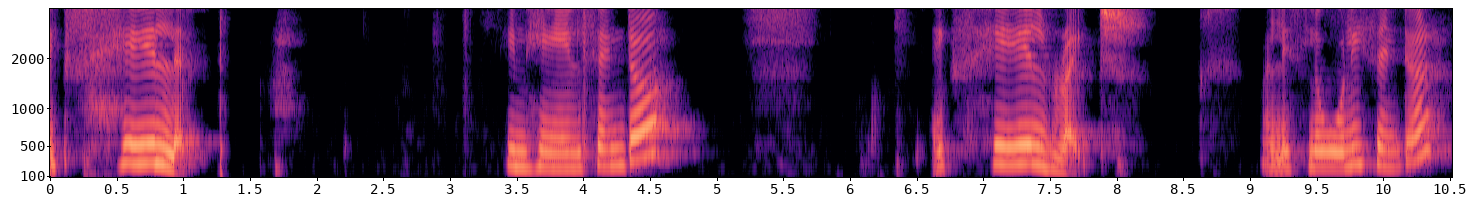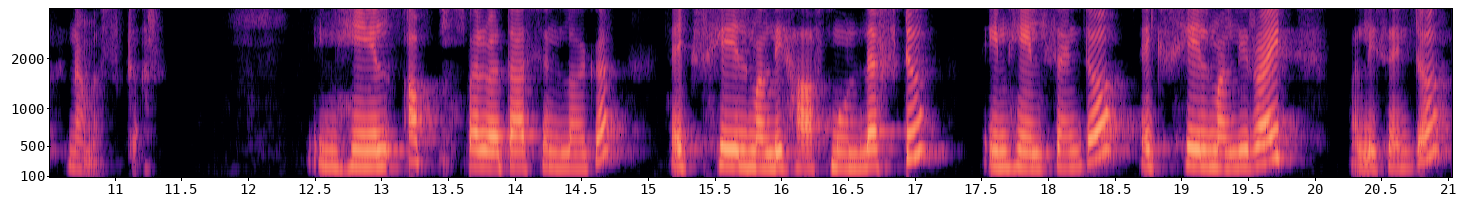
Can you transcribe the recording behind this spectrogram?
Exhale left. Inhale center. Exhale right. మళ్ళీ స్లోలీ సెంటర్ నమస్కార్. ఇన్హేల్ అప్ పర్వతాసన్ లాగా. ఎక్స్హేల్ మళ్ళీ half moon left. Inhale center. Exhale మళ్ళీ రైట్. మళ్ళీ సెంటర్.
